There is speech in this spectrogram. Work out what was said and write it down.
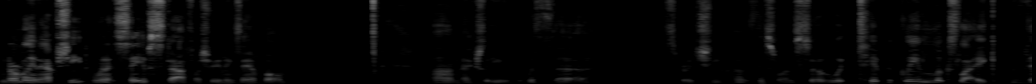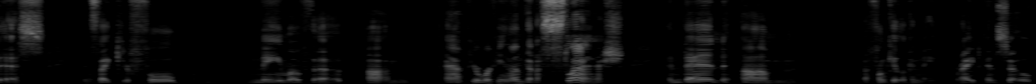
normally in AppSheet, when it saves stuff, I'll show you an example. Um, actually, with the spreadsheet of this one. So it typically looks like this. It's like your full name of the um, app you're working on, then a slash, and then um, a funky looking name, right? And so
